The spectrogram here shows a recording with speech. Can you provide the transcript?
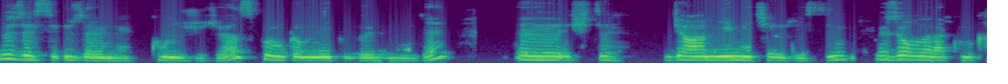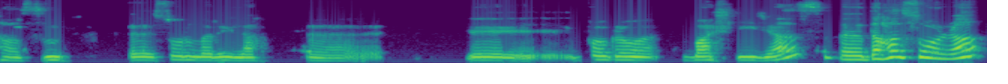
Müzesi üzerine konuşacağız programın ilk bölümünde. İşte camiye mi çevrilsin, müze olarak mı kalsın e, sorularıyla e, e, programa başlayacağız. E, Daha sonra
